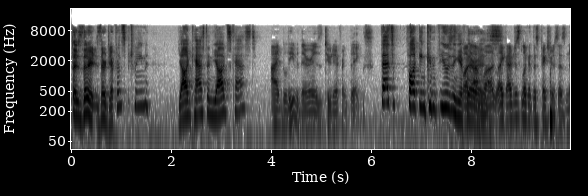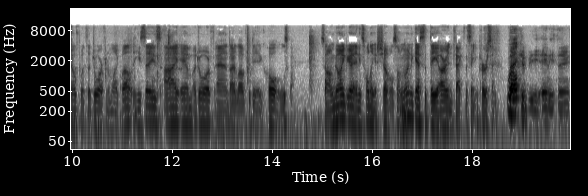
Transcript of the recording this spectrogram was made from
there, is there is there a difference between Yogcast and Yogscast? I believe there is two different things. That's fucking confusing if But there I'm, is. uh, like I just look at this picture. It says nope with a dwarf, and I'm like, well, he says I am a dwarf and I love to dig holes. So I'm going to, go, and he's holding a shovel. So I'm going to guess that they are in fact the same person. well, that could be anything.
